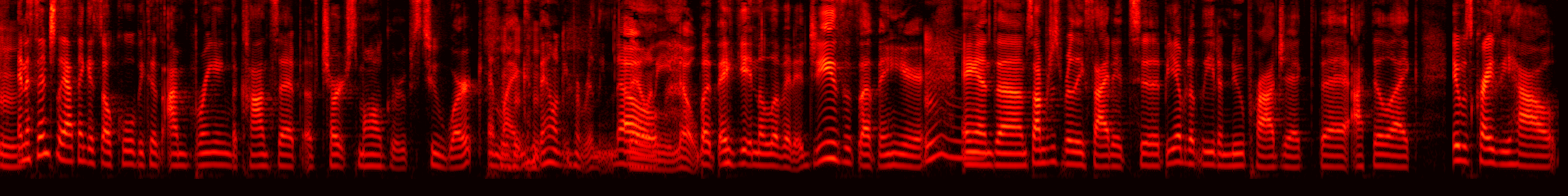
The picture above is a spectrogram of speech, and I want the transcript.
and essentially, I think it's so cool because I'm bringing the concept of church small groups to work, and like they don't even really know, don't even know. but they getting a little bit of Jesus up in here, Mm-hmm. and um, so I'm just really excited to be able to lead a new project that I feel like it was crazy how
